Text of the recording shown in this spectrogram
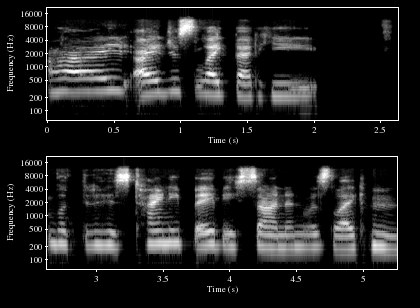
I I just like that he looked at his tiny baby son and was like, "Hmm,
